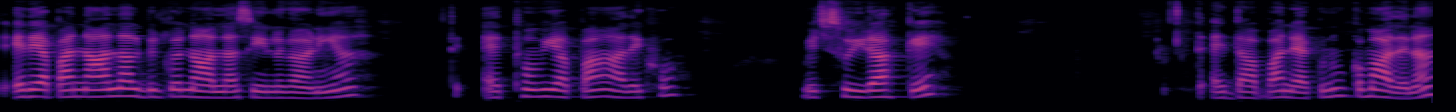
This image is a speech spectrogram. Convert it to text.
ਤੇ ਇਹਦੇ ਆਪਾਂ ਨਾਲ ਨਾਲ, ਬਿਲਕੁਲ ਨਾਲ ਨਾਲ ਸੀਨ ਲਗਾਣੀ ਆ। ਤੇ ਇੱਥੋਂ ਵੀ ਆਪਾਂ ਆ ਦੇਖੋ, ਵਿੱਚ ਸੂਈ ਰੱਖ ਕੇ ਤੇ ਇਦਾਂ ਆਪਾਂ ਨੈਕ ਨੂੰ ਘੁਮਾ ਦੇਣਾ।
